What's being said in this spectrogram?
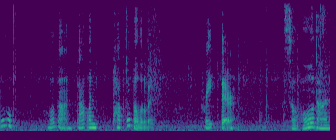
Oh, hold on. That one popped up a little bit. Right there. So hold on.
